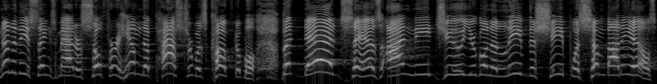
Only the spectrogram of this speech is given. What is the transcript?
none of these things matter. So for him, the pastor was comfortable. But dad says, I need you. You're going to leave the sheep with somebody else.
